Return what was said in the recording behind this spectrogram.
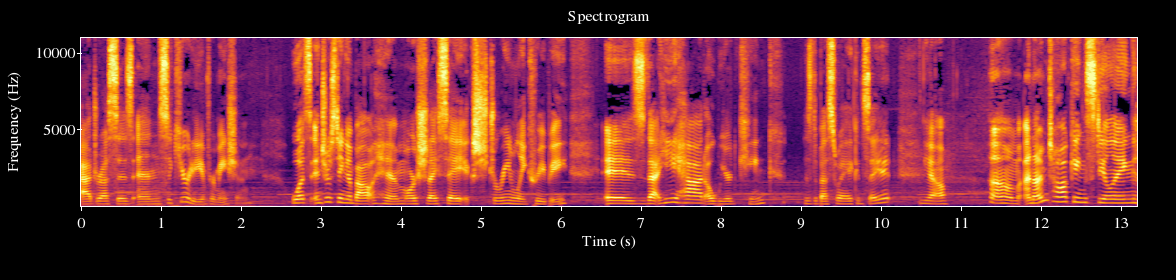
addresses and security information. What's interesting about him, or should I say extremely creepy, is that he had a weird kink, is the best way I can say it. Yeah. Um, and I'm talking stealing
